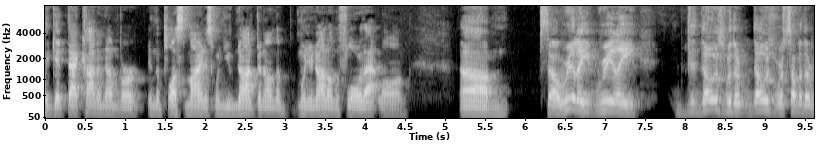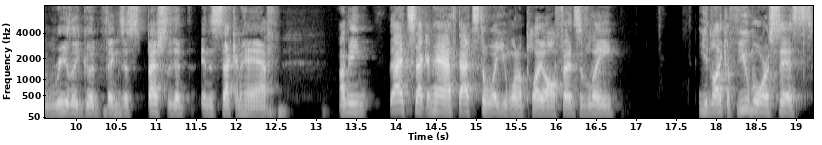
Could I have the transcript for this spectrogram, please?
to get that kind of number in the plus minus when you've not been on the when you're not on the floor that long. Um, so really, really, th- those were the those were some of the really good things, especially that in the second half. I mean, that second half, that's the way you want to play offensively. You'd like a few more assists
